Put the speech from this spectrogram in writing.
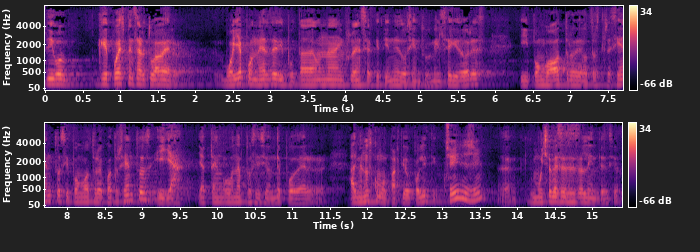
digo, ¿qué puedes pensar tú? A ver, voy a poner de diputada a una influencer que tiene 200 mil seguidores y pongo a otro de otros 300 y pongo otro de 400 y ya, ya tengo una posición de poder, al menos como partido político. Sí, sí, sí. Eh, y muchas veces esa es la intención,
